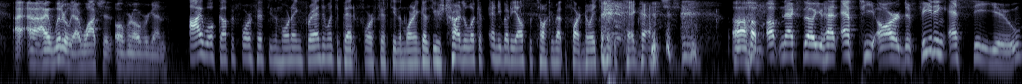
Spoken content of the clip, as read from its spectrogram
I, I I literally I watched it over and over again. I woke up at 4:50 in the morning. Brandon went to bed at 4:50 in the morning because he was trying to look if anybody else was talking about the fart noise during this tag match. Um, up next though, you had FTR defeating SCU.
